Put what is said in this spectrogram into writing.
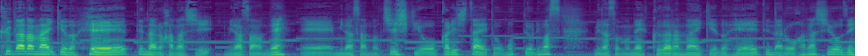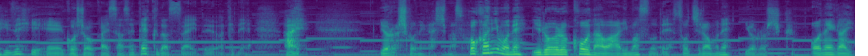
くだらないけど、へーってなる話、皆さんね、えー皆さんの知識をお借りしたいと思っております。皆さんのね、くだらないけど、へーってなるお話をぜひぜひ、えーご紹介させてくださいというわけで、はい。よろしくお願いします。他にもね、いろいろコーナーはありますので、そちらもね、よろしくお願い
